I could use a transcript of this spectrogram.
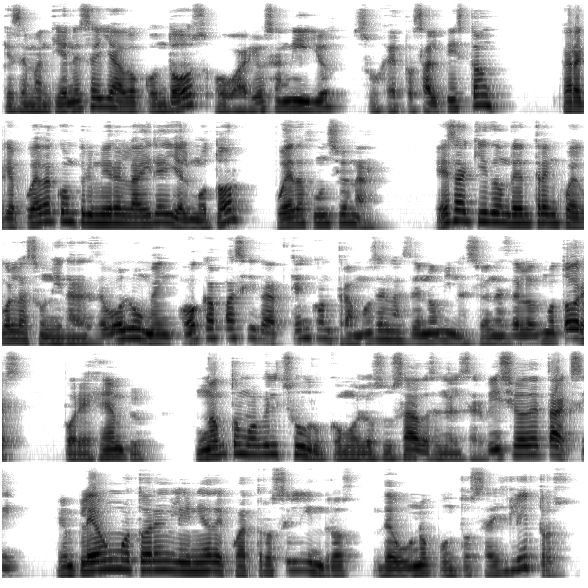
que se mantiene sellado con dos o varios anillos sujetos al pistón, para que pueda comprimir el aire y el motor pueda funcionar. Es aquí donde entra en juego las unidades de volumen o capacidad que encontramos en las denominaciones de los motores. Por ejemplo, un automóvil Tsuru, como los usados en el servicio de taxi, emplea un motor en línea de 4 cilindros de 1.6 litros.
